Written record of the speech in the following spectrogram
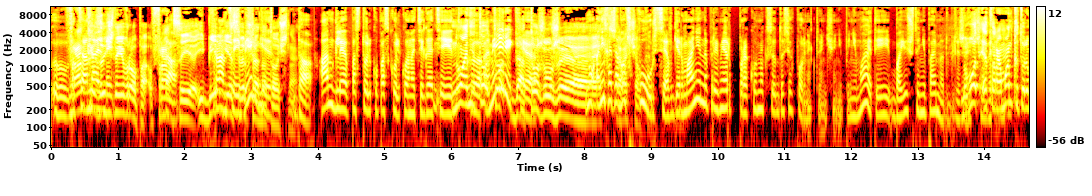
э, национальной... Европа. Франция да. и Бельгия Франция совершенно и Бельгия, точно. Да. Англия, постольку, поскольку она тяготеет ну, они к то, Америке... То, да, тоже уже... Ну, они хотя бы расчёт. в курсе. А в Германии, например, про комиксы до сих пор никто ничего не понимает, и боюсь, что не поймет в ближайшее Ну вот, время. это роман, который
